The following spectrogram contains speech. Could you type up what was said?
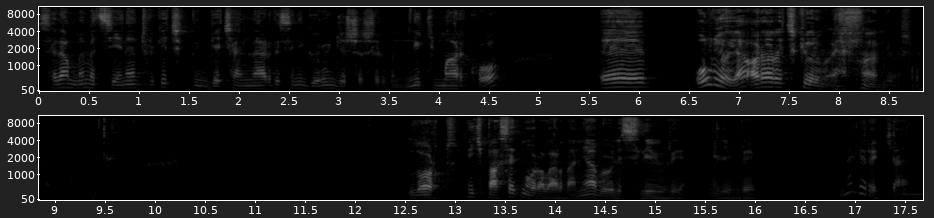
Selam Mehmet, CNN Türkiye çıktın. Geçenlerde seni görünce şaşırdım. Nick Marco. Ee, oluyor ya ara ara çıkıyorum öyle. Lord hiç bahsetme oralardan ya böyle Silivri, Milivri. Ne gerek yani?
